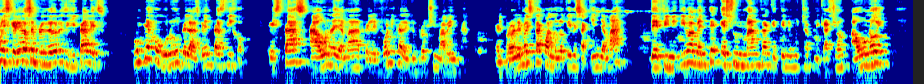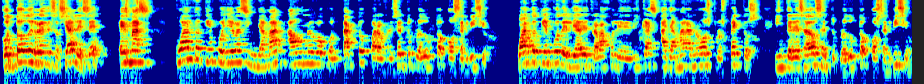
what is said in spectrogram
Mis queridos emprendedores digitales. Un viejo gurú de las ventas dijo, estás a una llamada telefónica de tu próxima venta. El problema está cuando no tienes a quién llamar. Definitivamente es un mantra que tiene mucha aplicación aún hoy, con todo y redes sociales, ¿eh? Es más, ¿cuánto tiempo llevas sin llamar a un nuevo contacto para ofrecer tu producto o servicio? ¿Cuánto tiempo del día de trabajo le dedicas a llamar a nuevos prospectos interesados en tu producto o servicio?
